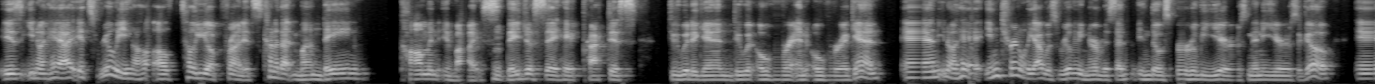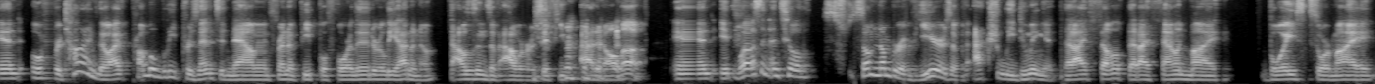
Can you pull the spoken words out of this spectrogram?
is, you know, hey, it's really, I'll, I'll tell you up front, it's kind of that mundane, common advice. Mm-hmm. They just say, hey, practice do it again, do it over and over again. And, you know, hey, internally, I was really nervous in those early years, many years ago. And over time, though, I've probably presented now in front of people for literally, I don't know, thousands of hours if you add it all up. And it wasn't until some number of years of actually doing it that I felt that I found my voice or my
